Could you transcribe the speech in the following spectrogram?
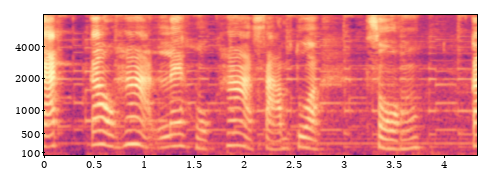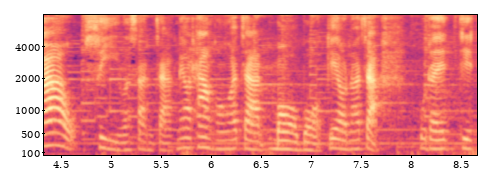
จัดเก้าห้าและหกห้าสามตัวสอง เก้าสี่วสันจากแนวทางของอาจารย์บอบอแก้วนะจ้ะผู้ใดจิต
